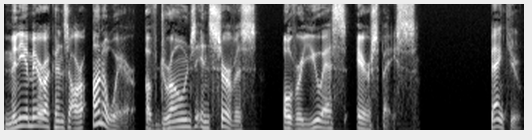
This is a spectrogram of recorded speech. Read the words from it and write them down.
many Americans are unaware of drones in service over U.S. airspace. Thank you.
